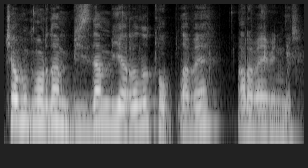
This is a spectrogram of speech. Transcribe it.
Çabuk oradan bizden bir yaralı topla ve arabaya bindir.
